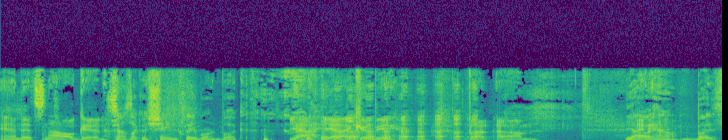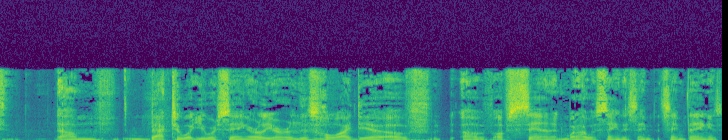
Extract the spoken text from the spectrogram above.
and it's not all good. Sounds like a Shane Claiborne book. Yeah, yeah, it could be, but um, yeah. Anyhow. But um, back to what you were saying earlier, this Mm-hmm. whole idea of of of sin, and what I was saying the same the same thing is.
